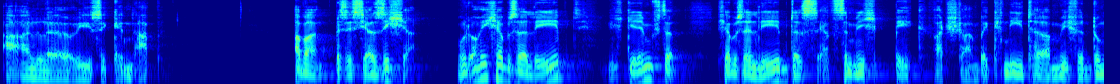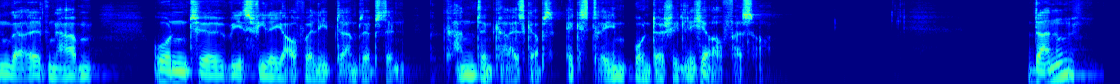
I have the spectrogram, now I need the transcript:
alle Risiken ab. Aber es ist ja sicher. Und auch ich habe es erlebt, ich geimpft habe, ich habe es erlebt, dass Ärzte mich bequatscht haben, bekniet haben, mich für dumm gehalten haben. Und äh, wie es viele ja auch erlebt haben, selbst in Bekanntenkreis gab es extrem unterschiedliche Auffassungen. Dann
